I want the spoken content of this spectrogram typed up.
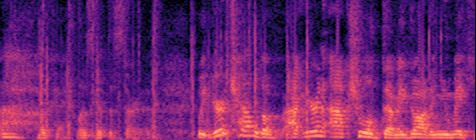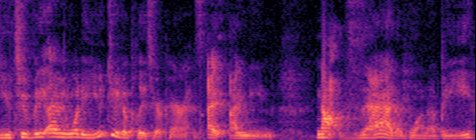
Uh, okay, let's get this started. Wait, you're a child of, you're an actual demigod and you make YouTube videos? I mean, what do you do to please your parents? I, I mean, not that wannabe.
